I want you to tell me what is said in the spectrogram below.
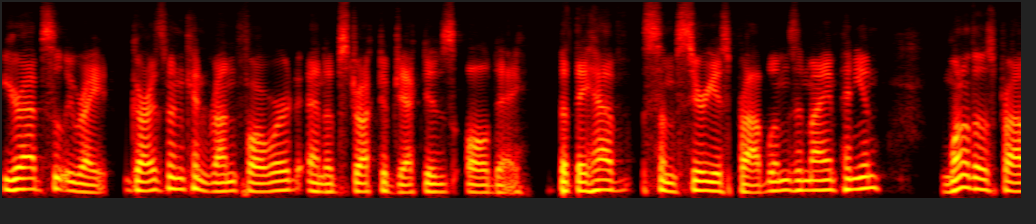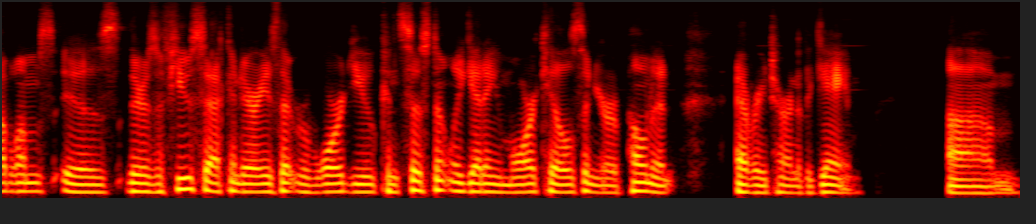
you're absolutely right. Guardsmen can run forward and obstruct objectives all day, but they have some serious problems, in my opinion. One of those problems is there's a few secondaries that reward you consistently getting more kills than your opponent every turn of the game. Um,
